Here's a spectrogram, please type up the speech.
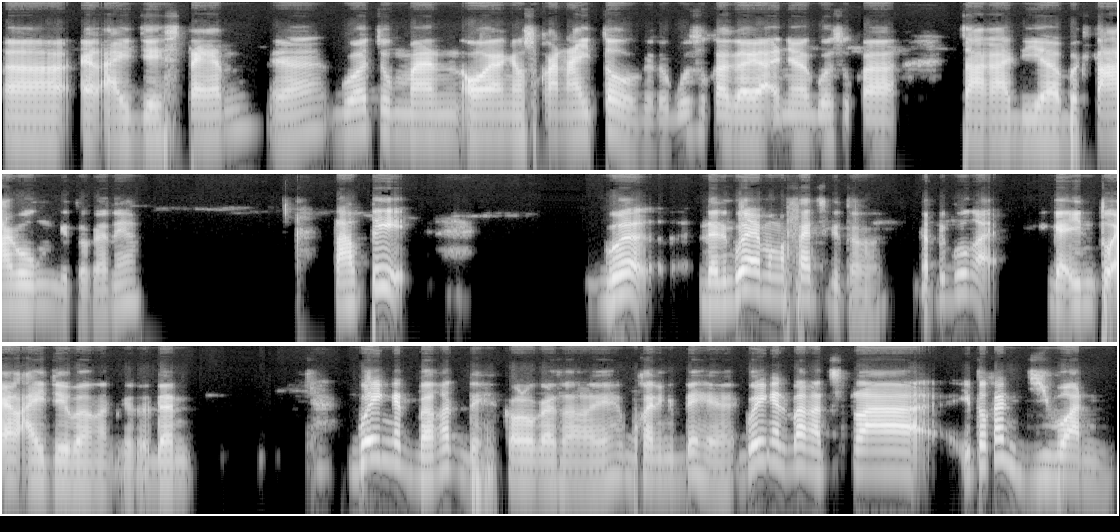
uh, eh, LIJ stand ya. Gue cuman orang yang suka Naito gitu. Gue suka gayanya, gue suka cara dia bertarung gitu kan ya. Tapi gue dan gue emang fans gitu tapi gue nggak nggak into LIJ banget gitu. Dan gue inget banget deh kalau gak salah ya bukan inget deh ya gue inget banget setelah itu kan Jiwan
